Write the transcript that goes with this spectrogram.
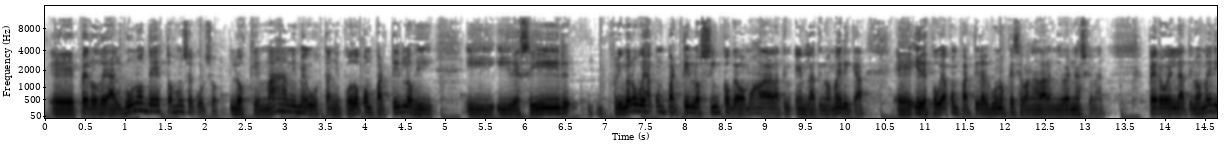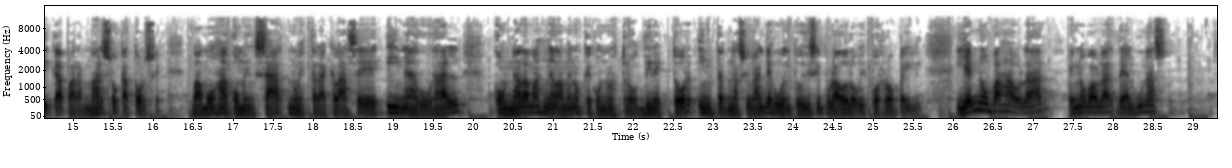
eh, pero de algunos de estos 11 cursos, los que más a mí me gustan y puedo compartirlos y, y, decir, primero voy a compartir los 5 que vamos a dar en Latinoamérica eh, y después voy a compartir algunos que se van a dar a nivel nacional. Pero en Latinoamérica, para marzo 14, vamos a comenzar nuestra clase inaugural con nada más y nada menos que con nuestro director internacional de juventud y discipulado, el obispo Rob Bailey. Y él nos va a hablar, él nos va a hablar de algunas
